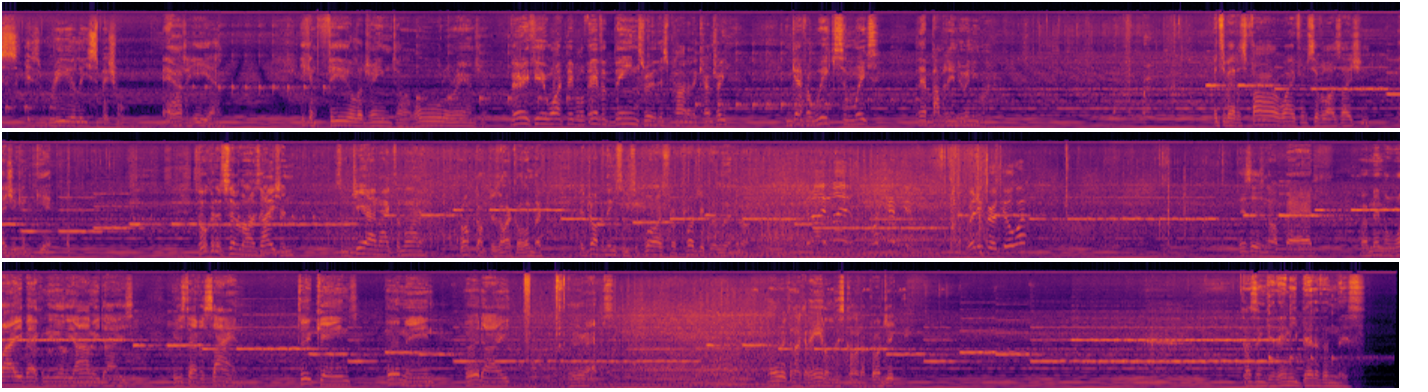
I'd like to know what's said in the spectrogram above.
This is really special. Out here, you can feel the dream time all around you. Very few white people have ever been through this part of the country. You can go for weeks and weeks without bumping into anyone. It's about as far away from civilization as you can get. Talking of civilization, some geo mates of mine, are rock doctors I call them, but they're dropping in some supplies for a project we're working on. Ready for a cool one? This is not bad. I remember way back in the early army days, we used to have a saying, two cans per man, per day, per apps. I reckon I could handle this kind of project. Doesn't get any better than this.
